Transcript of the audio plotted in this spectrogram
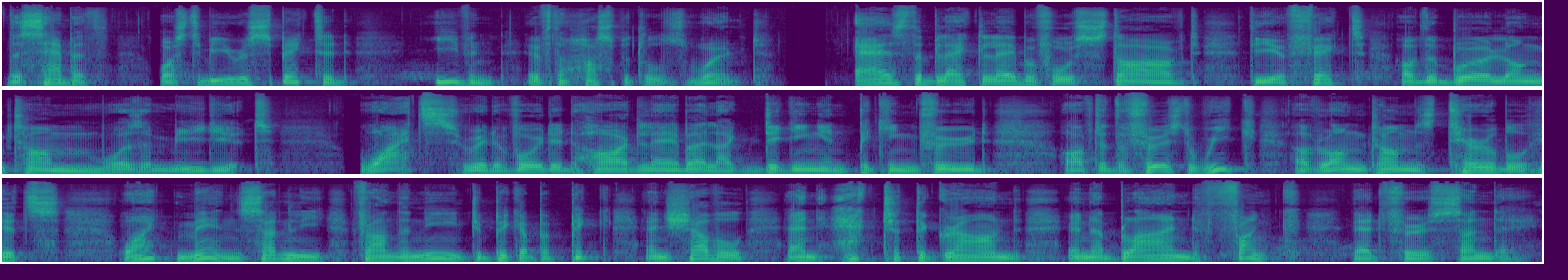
The Sabbath was to be respected, even if the hospitals weren't. As the black labour force starved, the effect of the Boer Long Tom was immediate. Whites who had avoided hard labor like digging and picking food, after the first week of Long Tom's terrible hits, white men suddenly found the need to pick up a pick and shovel and hacked at the ground in a blind funk that first Sunday.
